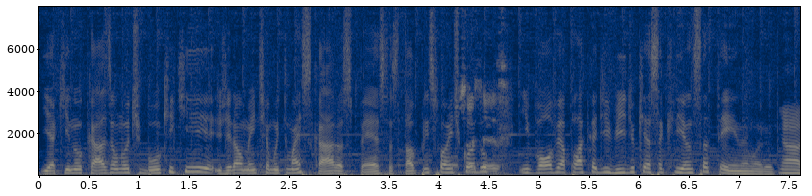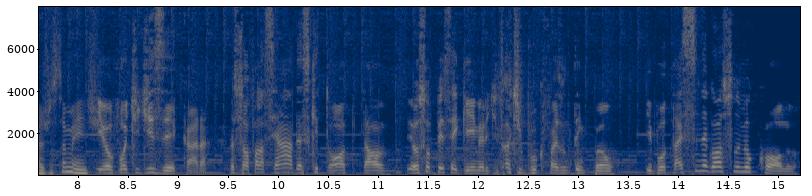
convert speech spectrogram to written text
E aqui no caso é um notebook que geralmente é muito mais caro, as peças e tal, principalmente Com quando certeza. envolve a placa de vídeo que essa criança tem, né, mano? Ah, justamente. E eu vou te dizer, cara, o pessoal fala assim, ah, desktop e tal. Eu sou PC gamer de notebook faz um tempão. E botar esse negócio no meu colo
